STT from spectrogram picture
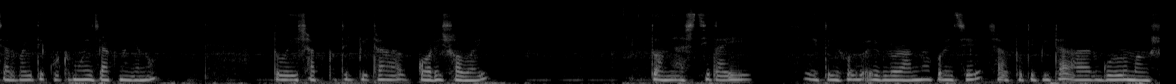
যার বাড়িতে কুটুম হয়ে যাক না কেন, তো এই সাতপুতির পিঠা করে সবাই। তো আমি আসছি তাই এই তো এগুলো এগুলো রান্না করেছে সাতপুতি পিঠা আর গরুর মাংস।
